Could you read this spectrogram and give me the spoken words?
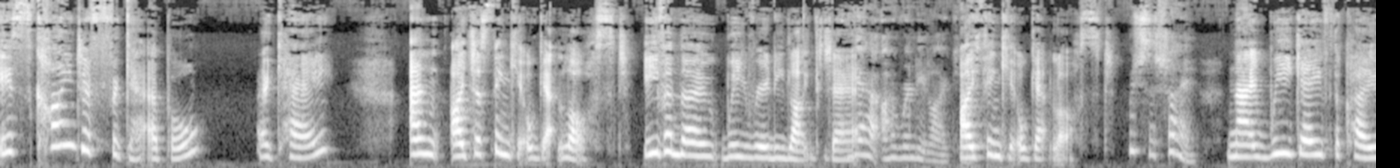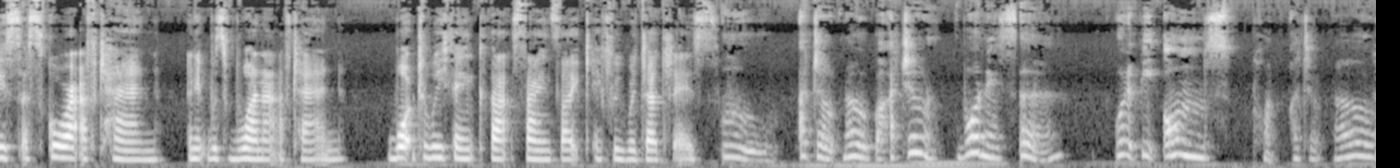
is kind of forgettable, okay? And I just think it'll get lost. Even though we really liked it, Yeah, I really like it. I think it'll get lost. Which is a shame. Now, we gave the clothes a score out of 10, and it was 1 out of 10. What do we think that sounds like if we were judges? Ooh, I don't know, but I don't. One is uh, would it be on's point? I don't know.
